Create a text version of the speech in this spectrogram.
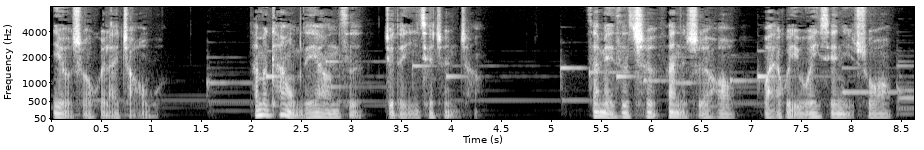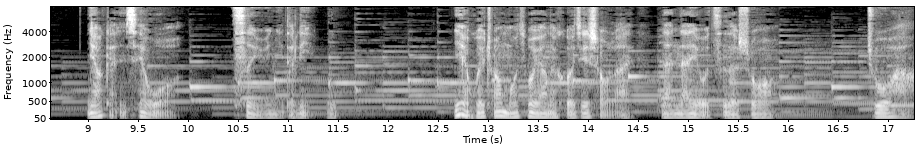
你有时候会来找我。他们看我们的样子，觉得一切正常。在每次吃饭的时候，我还会威胁你说：“你要感谢我赐予你的礼物。”你也会装模作样的合起手来，喃喃有词的说：“猪啊，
